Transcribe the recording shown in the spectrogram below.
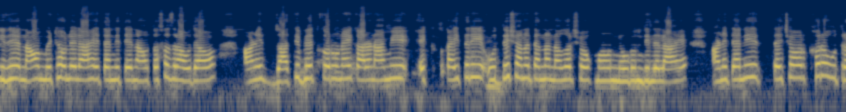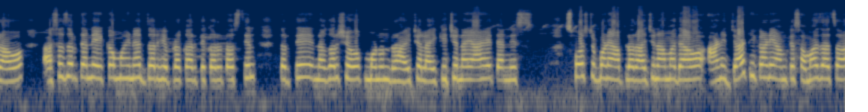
की जे नाव मिठवलेलं आहे त्यांनी ते नाव तसंच राहू द्यावं आणि जातीभेद करू नये कारण आम्ही एक काहीतरी उद्देशानं त्यांना नगरसेवक म्हणून निवडून दिलेलं आहे आणि त्यांनी त्याच्यावर खरं उतरावं. असं जर त्यांनी एका महिन्यात जर हे प्रकार ते करत असतील तर ते नगरसेवक म्हणून राहायच्या लायकीचे नाही आहे. त्यांनी स्पष्टपणे आपला राजीनामा द्यावा आणि ज्या ठिकाणी आमच्या समाजाचा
